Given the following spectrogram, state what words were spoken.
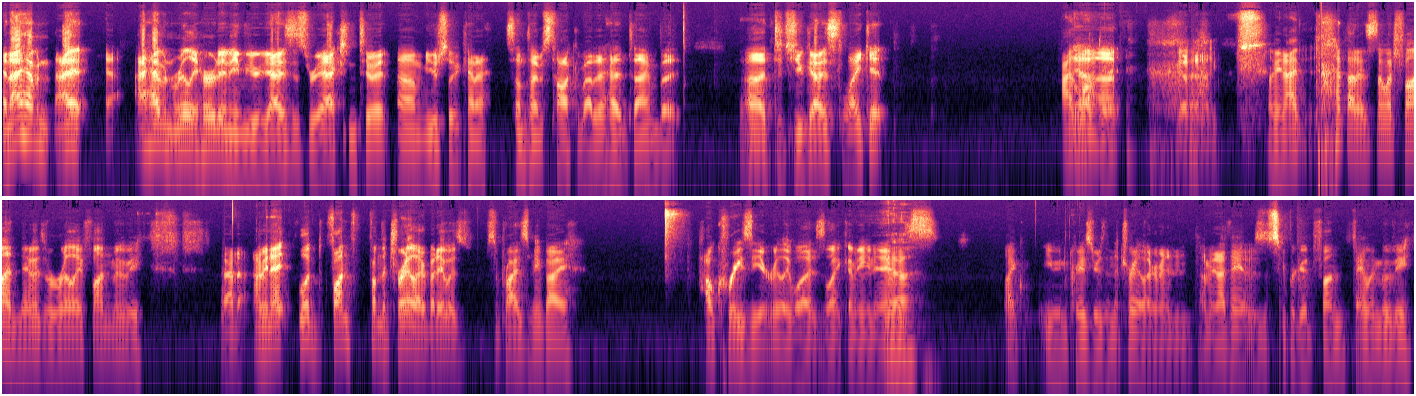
and I haven't I I haven't really heard any of your guys' reaction to it. Um, usually we kind of sometimes talk about it ahead of time, but uh, did you guys like it? I Yeah. loved it. Go ahead. I mean, I I thought it was so much fun. It was a really fun movie. That I mean, it looked fun from the trailer, but it was surprised me by how crazy it really was. Like, I mean, it Yeah. was like even crazier than the trailer. And I mean, I think it was a super good, fun family movie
